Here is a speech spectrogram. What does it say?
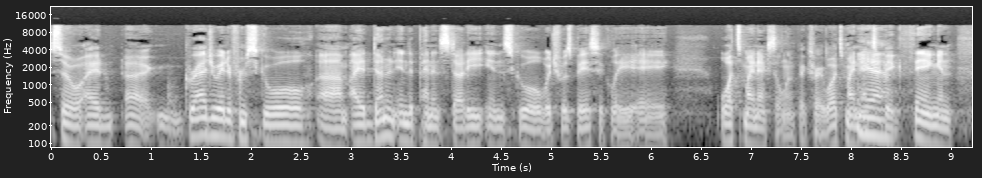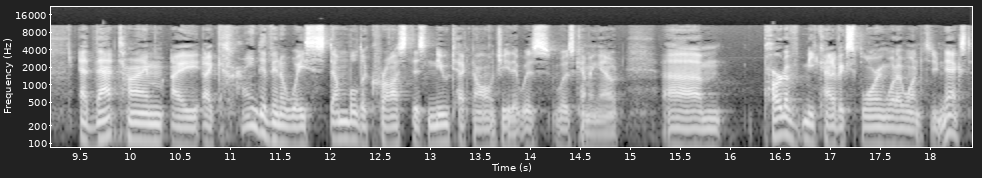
So I had uh, graduated from school. Um, I had done an independent study in school, which was basically a what's my next Olympics, right? What's my next Yeah. big thing? And at that time, I, I kind of, in a way, stumbled across this new technology that was was coming out. Um, part of me kind of exploring what I wanted to do next,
